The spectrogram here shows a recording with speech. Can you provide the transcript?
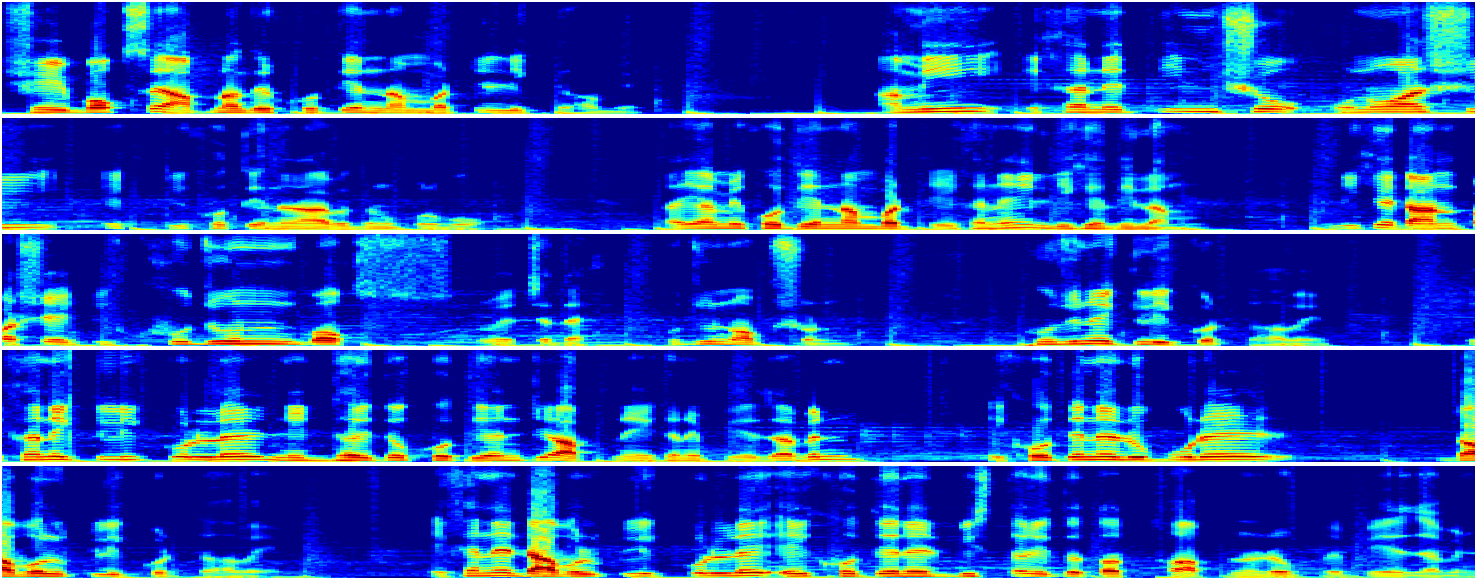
সেই বক্সে আপনাদের খতিয়ান নাম্বারটি লিখতে হবে। আমি এখানে তিনশো উনআশি একটি খতিয়ানের আবেদন করব। তাই আমি খতিয়ান নাম্বারটি এখানে লিখে দিলাম। লিখে ডান পাশে একটি খুজুন বক্স রয়েছে দেখ, খুজুন অপশন খুজুনে ক্লিক করতে হবে। এখানে ক্লিক করলে নির্ধারিত খতিয়ানটি আপনি এখানে পেয়ে যাবেন। এই খতিয়ানের উপরে ডাবল ক্লিক করতে হবে। এখানে ডাবল ক্লিক করলে এই খতিয়ানের বিস্তারিত তথ্য আপনার উপরে পেয়ে যাবেন।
